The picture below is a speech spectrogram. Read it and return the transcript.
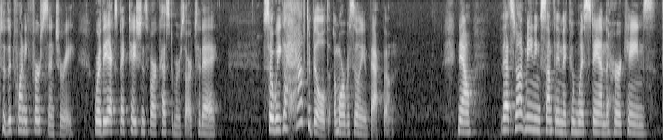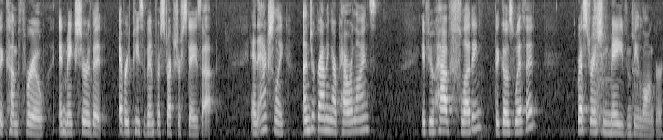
to the 21st century, where the expectations of our customers are today. So we have to build a more resilient backbone. Now, that's not meaning something that can withstand the hurricanes that come through and make sure that every piece of infrastructure stays up. And actually, undergrounding our power lines, if you have flooding that goes with it, restoration may even be longer.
